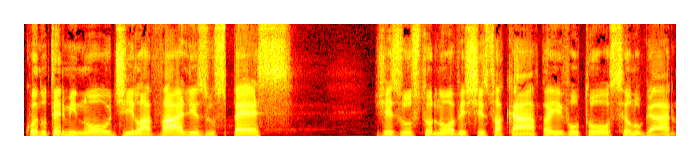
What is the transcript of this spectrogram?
Quando terminou de lavar-lhes os pés, Jesus tornou a vestir sua capa e voltou ao seu lugar.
